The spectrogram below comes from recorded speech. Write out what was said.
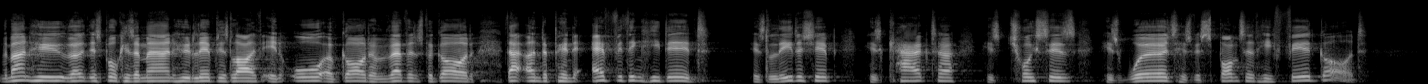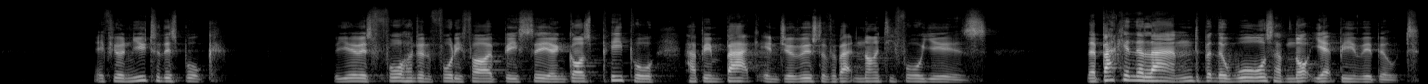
The man who wrote this book is a man who lived his life in awe of God and reverence for God. That underpinned everything he did his leadership, his character, his choices, his words, his responses. He feared God. If you're new to this book, the year is 445 BC, and God's people have been back in Jerusalem for about 94 years. They're back in the land, but the walls have not yet been rebuilt.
